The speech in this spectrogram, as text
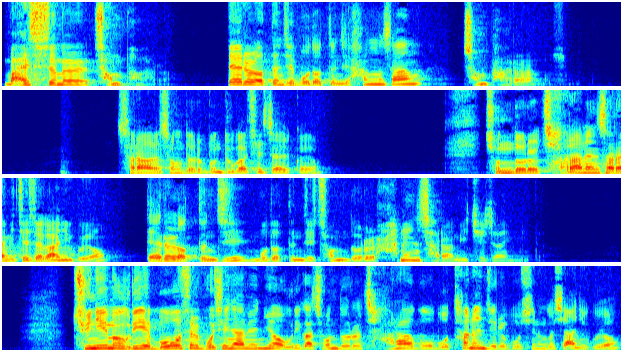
말씀을 전파하라. 때를 얻든지 못 얻든지 항상 전파하라는 것입니다. 사랑하는 성도 여러분, 누가 제자일까요? 전도를 잘하는 사람이 제자가 아니고요. 때를 얻든지 못 얻든지 전도를 하는 사람이 제자입니다. 주님은 우리의 무엇을 보시냐면요. 우리가 전도를 잘하고 못하는지를 보시는 것이 아니고요.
